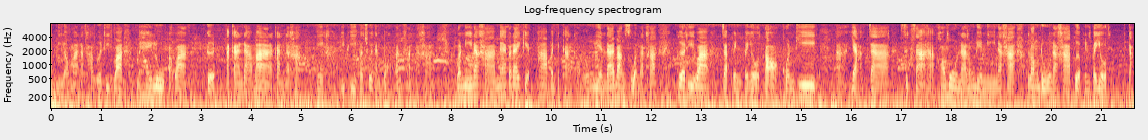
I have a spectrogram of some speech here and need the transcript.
บหนีออกมานะคะ เพื่อที่ว่าไม่ให้ลูกแบบว่าเกิดอาการดราม่ากันนะคะ นี่ค่ะ พี่ๆก็ช่วยกันปอบปั้นฝันนะคะ วันนี้นะคะแม่ก็ได้เก็บภาพบรรยากาศของโรงเรียนได้บางส่วนนะคะ เพื่อที่ว่าจะเป็นประโยชน์ต่อคนที่ออยากจะศึกษาหาข้อมูลนะโรงเรียนนี้นะคะ ลองดูนะคะเผื่อเป็นประโยชน์กับ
